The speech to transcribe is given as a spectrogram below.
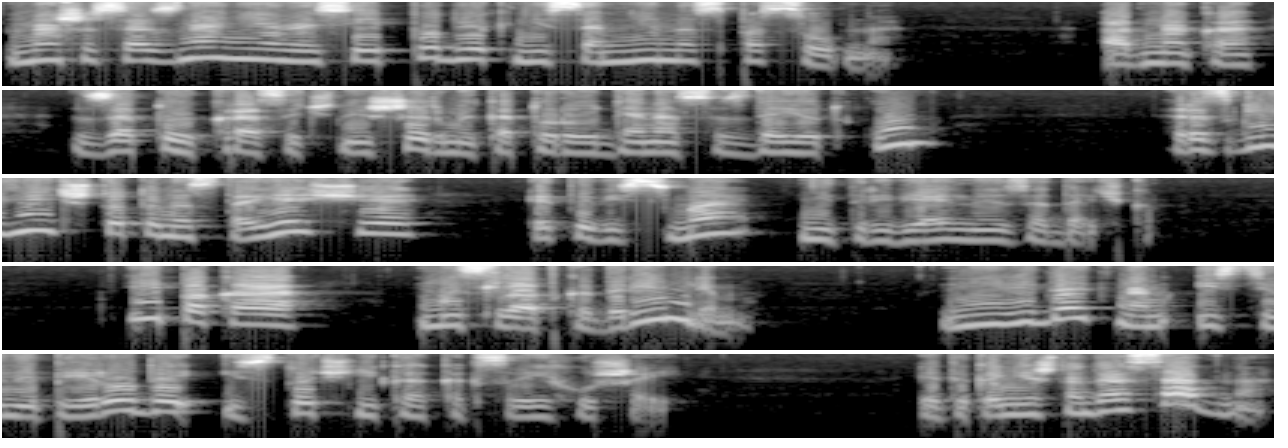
наше сознание на сей подвиг несомненно способно. Однако за той красочной ширмой, которую для нас создает ум, разглядеть что-то настоящее – это весьма нетривиальная задачка. И пока мы сладко дремлем, не видать нам истинной природы источника как своих ушей. Это, конечно, досадно.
